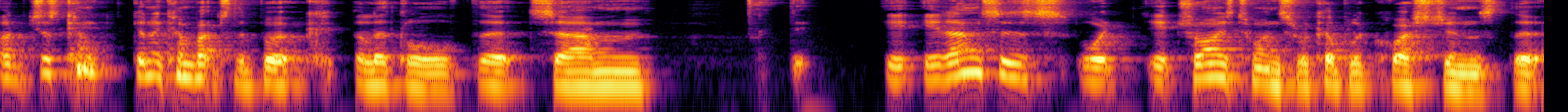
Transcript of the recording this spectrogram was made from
I, am just going to come back to the book a little. That um, it, it answers or it tries to answer a couple of questions that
